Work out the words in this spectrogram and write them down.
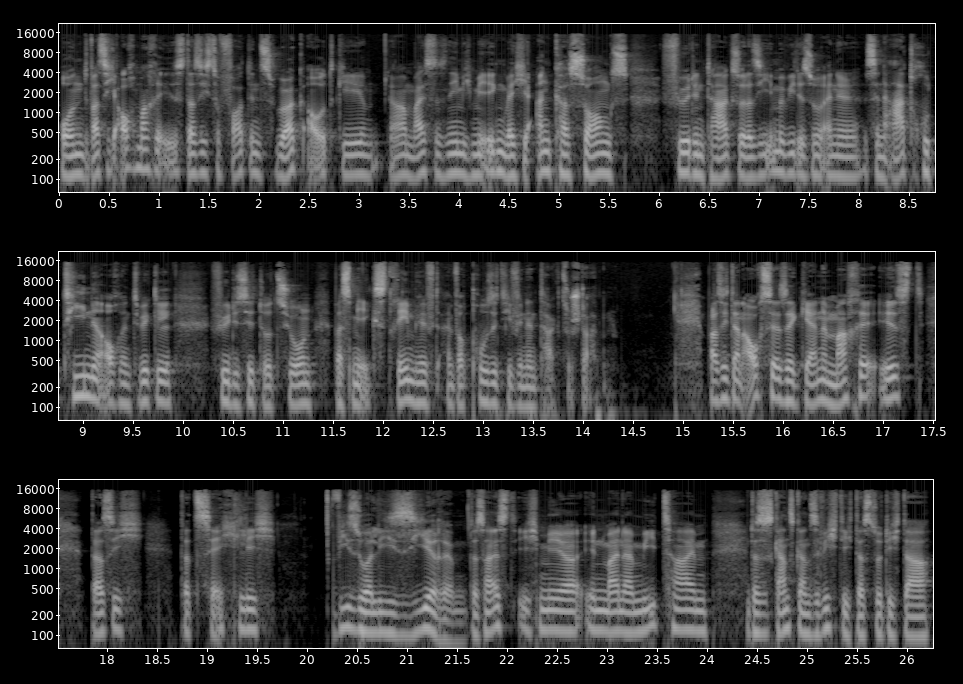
Und was ich auch mache, ist, dass ich sofort ins Workout gehe. Ja, meistens nehme ich mir irgendwelche Anker-Songs für den Tag, so dass ich immer wieder so eine, so eine Art Routine auch entwickle für die Situation, was mir extrem hilft, einfach positiv in den Tag zu starten. Was ich dann auch sehr, sehr gerne mache, ist, dass ich tatsächlich visualisiere. Das heißt, ich mir in meiner Me-Time, das ist ganz, ganz wichtig, dass du dich da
